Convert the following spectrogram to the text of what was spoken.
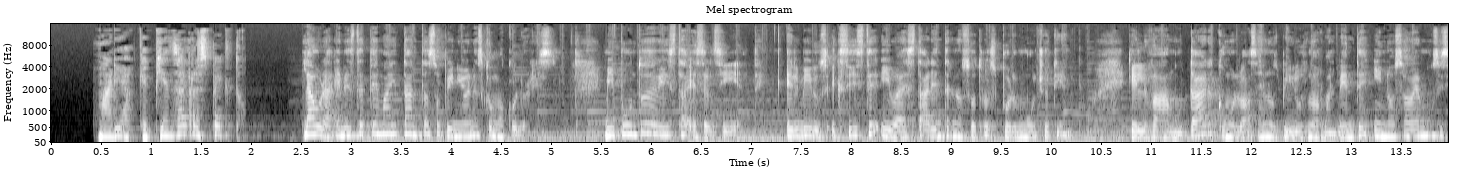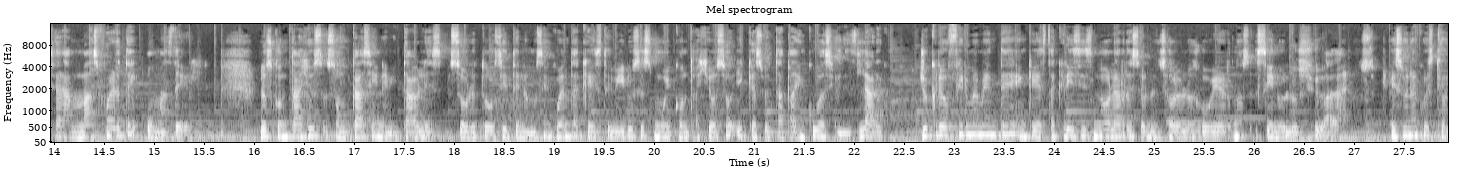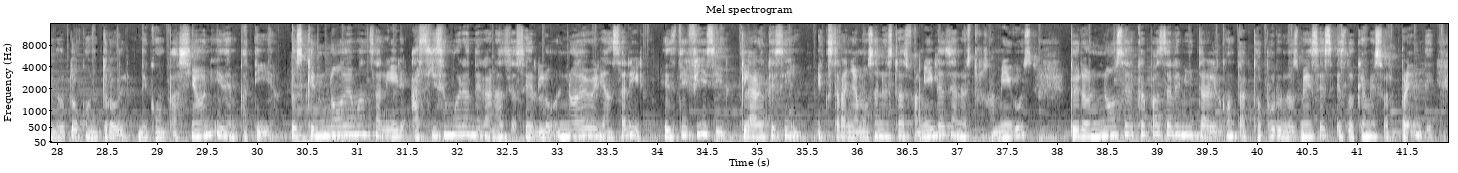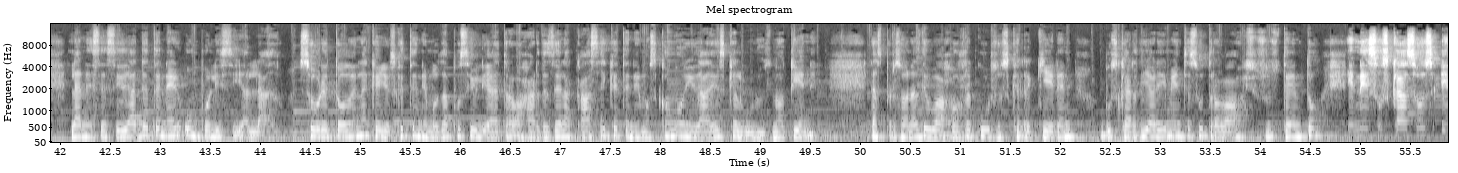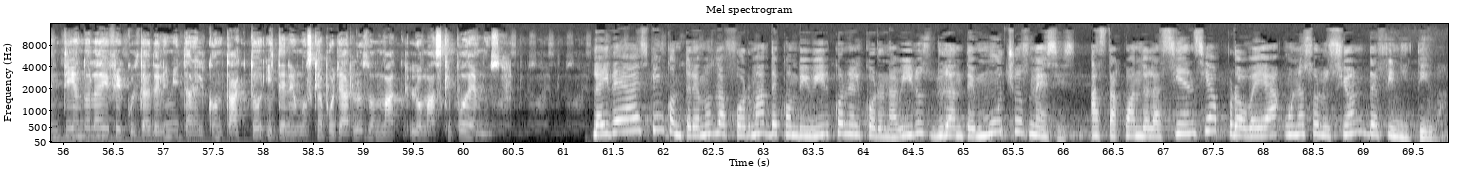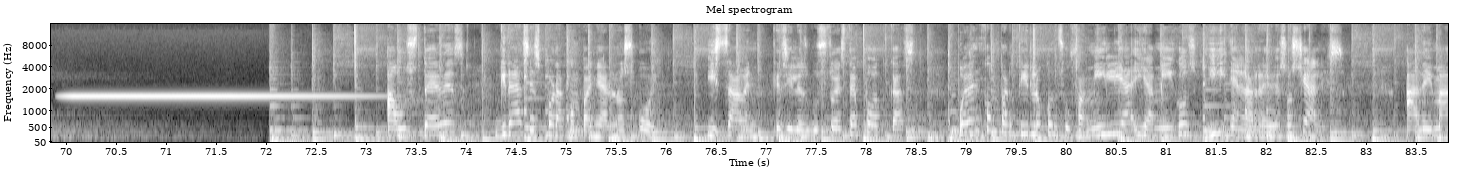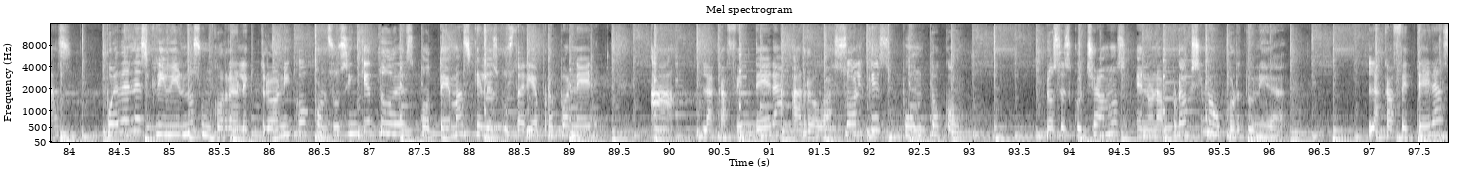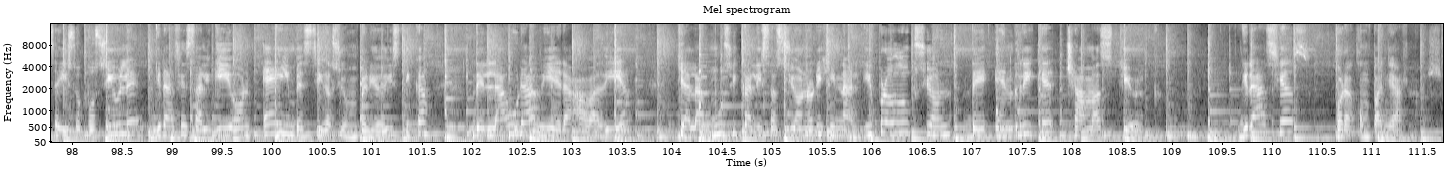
María, ¿qué piensa al respecto? Laura, en este tema hay tantas opiniones como colores. Mi punto de vista es el siguiente. El virus existe y va a estar entre nosotros por mucho tiempo. Él va a mutar como lo hacen los virus normalmente y no sabemos si será más fuerte o más débil. Los contagios son casi inevitables, sobre todo si tenemos en cuenta que este virus es muy contagioso y que su etapa de incubación es largo. Yo creo firmemente en que esta crisis no la resuelven solo los gobiernos, sino los ciudadanos. Es una cuestión de autocontrol, de compasión y de empatía. Los que no deban salir, así se mueran de ganas de hacerlo, no deberían salir. Es difícil, claro que sí. Extrañamos a nuestras familias y a nuestros amigos, pero no ser capaz de limitar el contacto por unos meses es lo que me sorprende. La necesidad de tener un policía al lado, sobre todo en aquellos que tenemos la posibilidad de trabajar desde la casa y que tenemos comodidades que algunos no tienen. Las personas de bajos recursos que requieren buscar diariamente su trabajo y su sustento, en esos casos entiendo la dificultad de limitar el contacto y tenemos que apoyarlos lo más, que podemos. La idea es que encontremos la forma de convivir con el coronavirus durante muchos meses, hasta cuando la ciencia provea una solución definitiva. A ustedes, gracias por acompañarnos hoy. Y saben que si les gustó este podcast, pueden compartirlo con su familia y amigos y en las redes sociales. Además, pueden escribirnos un correo electrónico con sus inquietudes o temas que les gustaría proponer lacafetera.solques.com. Nos escuchamos en una próxima oportunidad. La cafetera se hizo posible gracias al guion e investigación periodística de Laura Viera Abadía y a la musicalización original y producción de Enrique Chamas Turk. Gracias por acompañarnos.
